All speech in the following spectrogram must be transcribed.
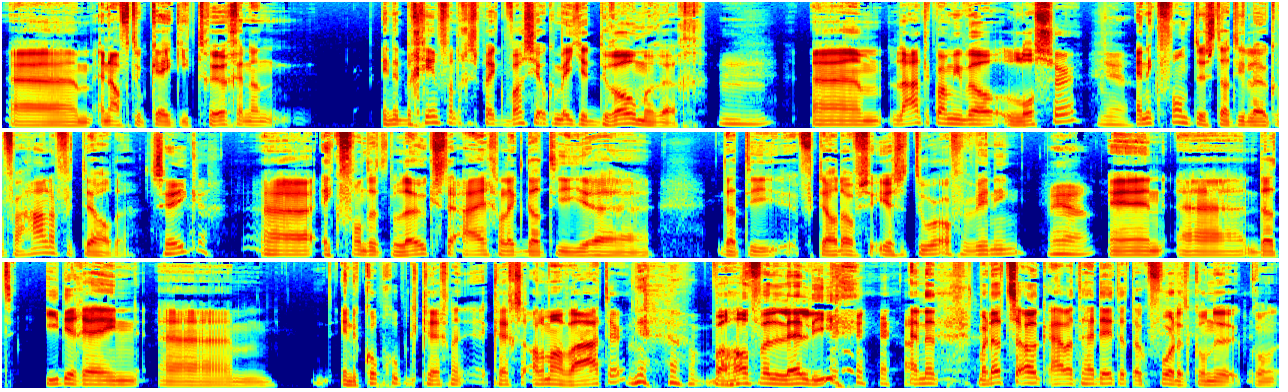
Ehm, en af en toe keek hij terug. En dan in het begin van het gesprek was hij ook een beetje dromerig. Mhm. Ehm, later kwam hij wel losser. Ja. En ik vond dus dat hij leuke verhalen vertelde. Zeker. Eh, ik vond het leukste eigenlijk dat hij, eh, dat hij vertelde over zijn eerste toeroverwinning. Ja. En eh, dat iedereen ehm, in de kopgroep kreeg, kreeg ze allemaal water. behalve Lelly. en dat, maar dat is ook, want hij deed dat ook voor. Dat konden, kon,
